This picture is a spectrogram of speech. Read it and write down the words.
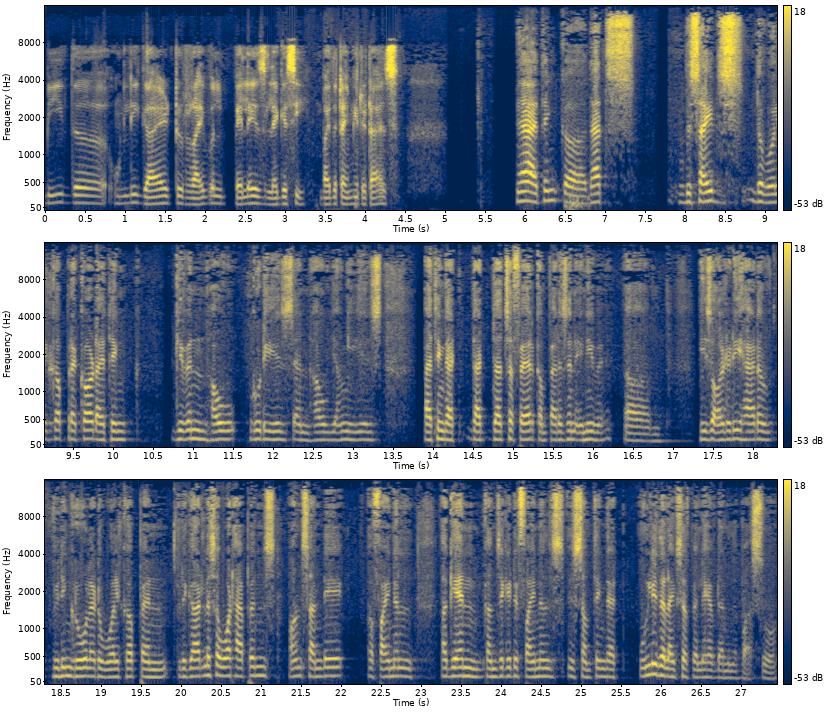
be the only guy to rival Pele's legacy by the time he retires. Yeah, I think uh, that's besides the World Cup record. I think, given how good he is and how young he is, I think that, that that's a fair comparison anyway. Um, he's already had a winning role at a World Cup, and regardless of what happens on Sunday, a final again consecutive finals is something that only the likes of Pele have done in the past. So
